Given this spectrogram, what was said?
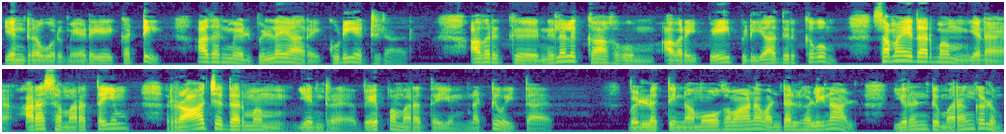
என்ற ஒரு மேடையை கட்டி அதன் மேல் பிள்ளையாரை குடியேற்றினார். அவருக்கு நிழலுக்காகவும் அவரை பேய் பிடியாதிருக்கவும் சமய தர்மம் என அரச மரத்தையும் ராஜ தர்மம் என்ற வேப்ப மரத்தையும் நட்டு வைத்தார். வெள்ளத்தின் அமோகமான வண்டல்களினால் இரண்டு மரங்களும்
